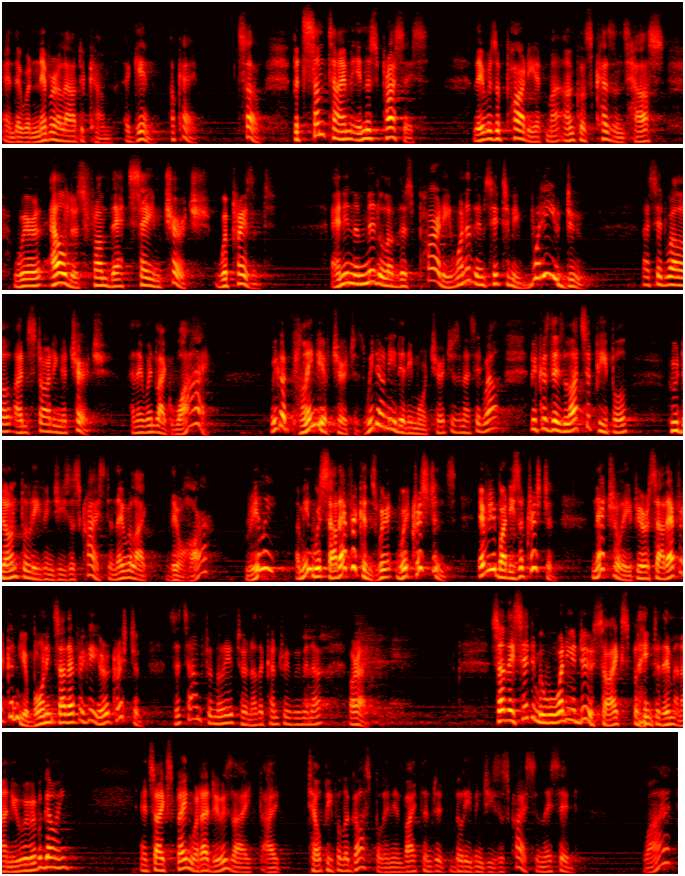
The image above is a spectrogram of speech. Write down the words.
And they were never allowed to come again. Okay, so, but sometime in this process, there was a party at my uncle's cousin's house where elders from that same church were present. And in the middle of this party, one of them said to me, What do you do? I said, Well, I'm starting a church. And they went like, Why? We got plenty of churches. We don't need any more churches. And I said, Well, because there's lots of people who don't believe in Jesus Christ. And they were like, There are? Really? I mean, we're South Africans, we're, we're Christians. Everybody's a Christian. Naturally, if you're a South African, you're born in South Africa, you're a Christian. Does that sound familiar to another country we may know? All right. So they said to me, Well, what do you do? So I explained to them, and I knew where we were going. And so I explained what I do is I, I tell people the gospel and invite them to believe in Jesus Christ. And they said, What?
